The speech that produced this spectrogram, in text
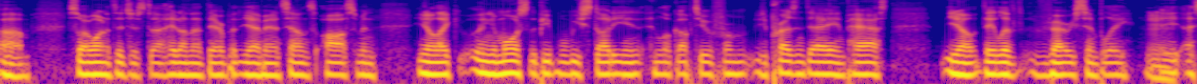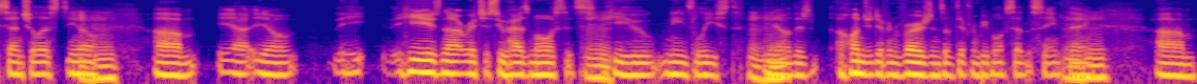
um so i wanted to just uh, hit on that there but yeah man it sounds awesome and you know like you know most of the people we study and, and look up to from the present day and past you know they lived very simply Mm. essentialist you know Mhm. um yeah you know he he is not richest who has most it's Mhm. he who needs least you know Mhm. there's a hundred different versions of different people have said the same thing Mhm. um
